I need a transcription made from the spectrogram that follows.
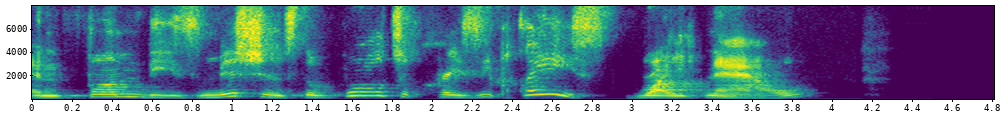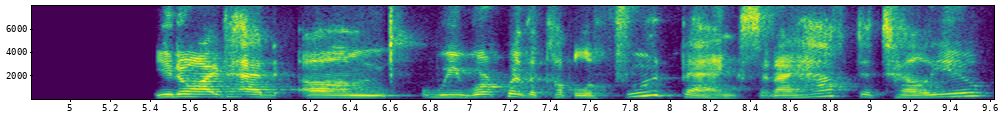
and fund these missions. The world's a crazy place right now. You know, I've had, um, we work with a couple of food banks, and I have to tell you,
